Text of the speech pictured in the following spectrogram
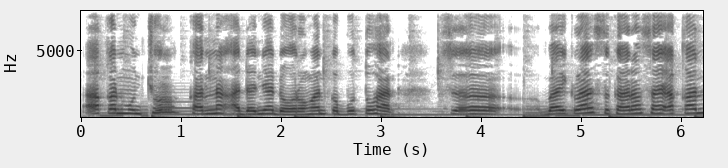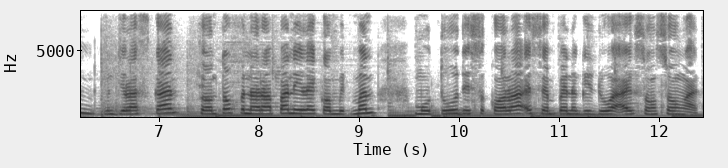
akan muncul karena adanya dorongan kebutuhan. Se Baiklah, sekarang saya akan menjelaskan contoh penerapan nilai komitmen mutu di sekolah SMP Negeri 2 Aik Songsongan.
